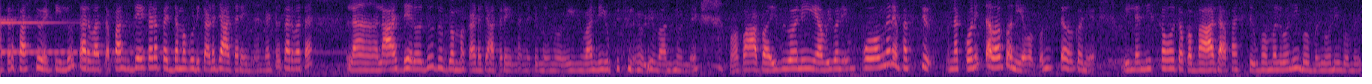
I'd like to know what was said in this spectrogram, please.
అక్కడ ఫస్ట్ పెట్టిళ్ళు. తర్వాత ఫస్ట్ డే ఇక్కడ పెద్దమ్మ గుడి కాడ జాతర అయింది అన్నట్టు. తర్వాత లాస్ట్ డే రోజు దుర్గమ్మ కాడ జాతర అయింది అన్నట్టు మేము ఇవన్నీ చూపిస్తున్నాయి ఇవన్నీ ఉన్నాయి. మా పాప ఇవి కొని అవి కొని పోగానే ఫస్ట్ నాకు కొనిస్తావా కొనియవా కొనిస్తావా కొని. వీళ్ళని తీసుకపోతే ఒక బాధ. ఫస్ట్ బొమ్మలు కొని బొమ్మలు కొని బొమ్మలు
